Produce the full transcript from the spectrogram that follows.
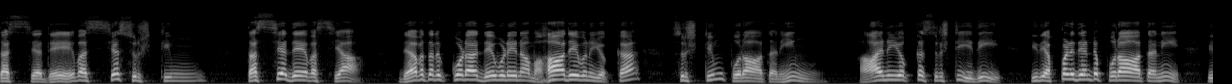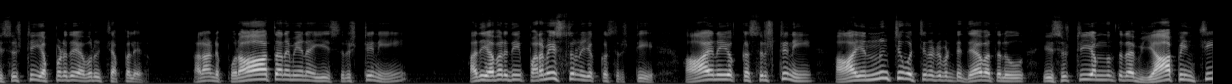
తస్య దేవస్య సృష్టిం తస్య దేవస్య. దేవతలకు కూడా దేవుడైన మహాదేవుని యొక్క సృష్టిం పురాతనీం. ఆయన యొక్క సృష్టి ఇది. ఇది ఎప్పటిది అంటే పురాతని. ఈ సృష్టి ఎప్పటిదో ఎవరు చెప్పలేరు. అలాంటి పురాతనమైన ఈ సృష్టిని అది ఎవరిది? పరమేశ్వరుని యొక్క సృష్టి. ఆయన యొక్క సృష్టిని ఆయన నుంచి వచ్చినటువంటి దేవతలు ఈ సృష్టి అంతటా వ్యాపించి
